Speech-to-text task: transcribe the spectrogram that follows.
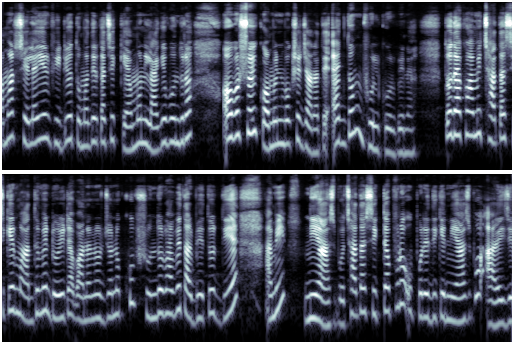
আমার সেলাইয়ের ভিডিও তোমাদের কাছে কেমন লাগে বন্ধুরা অবশ্যই কমেন্ট বক্সে জানাতে একদম ভুল করবে না। তো দেখো আমি ছাতা শিকের মাধ্যমে দড়িটা বানানোর জন্য খুব সুন্দরভাবে তার ভেতর দিয়ে আমি নিয়ে আসব। ছাতা শিকটা পুরো উপরের দিকে নিয়ে আসব। আর এই যে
